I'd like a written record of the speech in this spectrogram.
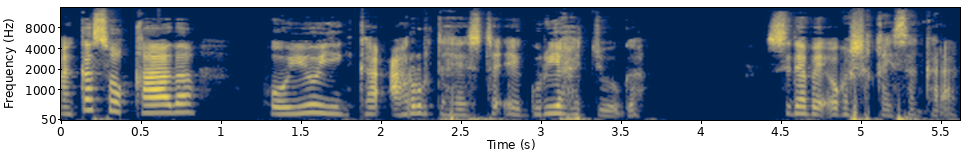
Aan ka soo qaada hooyooyinka carruurta haysta ee guryaha jooga sidee bay uga shaqaysan karaan?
